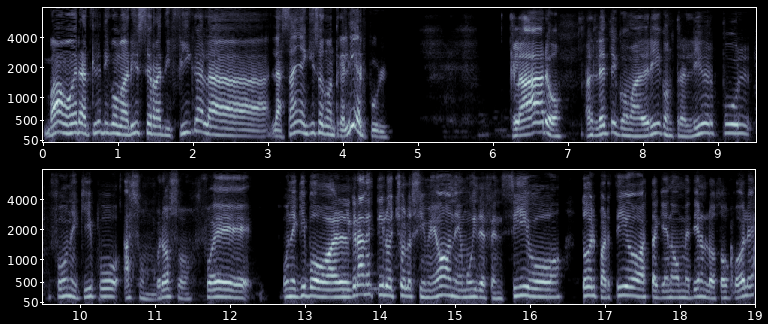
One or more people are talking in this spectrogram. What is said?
Vamos a ver, Atlético de Madrid se ratifica la, la hazaña que hizo contra el Liverpool. Claro, Atlético de Madrid contra el Liverpool fue un equipo asombroso. Fue un equipo al gran estilo Cholo Simeone, muy defensivo, todo el partido hasta que nos metieron los dos goles,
